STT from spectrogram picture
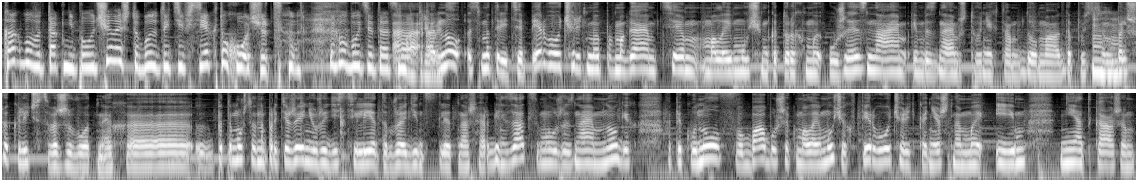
как бы вот так не получилось, что будут идти все, кто хочет? Как вы будете это отсматривать? А, ну, смотрите, в первую очередь мы помогаем тем малоимущим, которых мы уже знаем, и мы знаем, что у них там дома, допустим, угу. большое количество животных, э, потому что на протяжении уже 10 лет, уже 11 лет нашей организации мы уже знаем многих опекунов, бабушек, малоимущих. В первую очередь, конечно, мы им не откажем.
